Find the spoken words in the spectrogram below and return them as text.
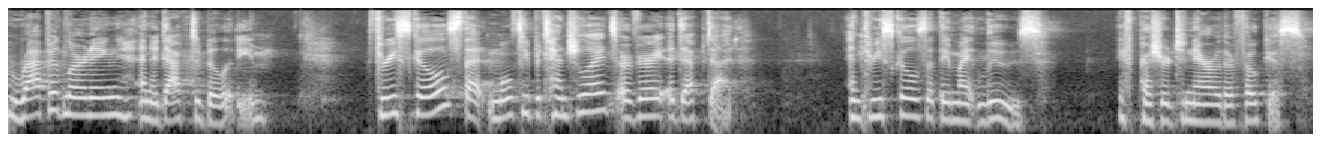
rapid learning, and adaptability. Three skills that multi potentialites are very adept at, and three skills that they might lose if pressured to narrow their focus.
